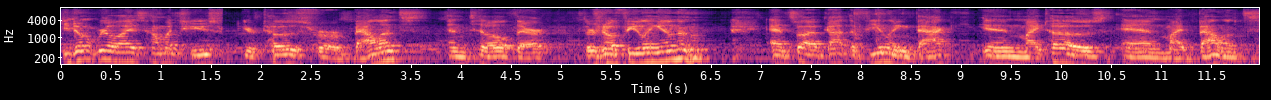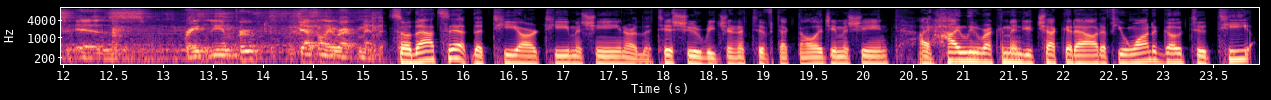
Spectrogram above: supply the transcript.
You don't realize how much use your toes for balance until there there's no feeling in them. And so I've got the feeling back in my toes and my balance is greatly improved. Definitely recommend it. So that's it, the TRT machine or the Tissue Regenerative Technology machine. I highly recommend you check it out. If you want to go to trtllc.com,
